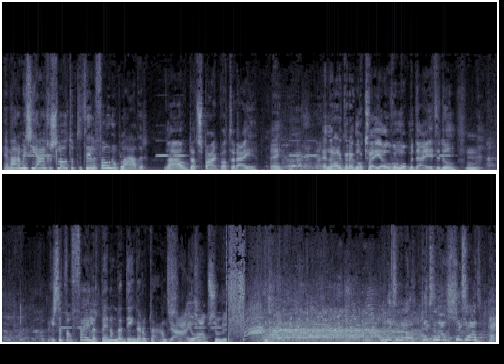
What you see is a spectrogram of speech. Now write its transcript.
En waarom is hij aangesloten op de telefoonoplader? Nou, dat spaart batterijen. Hè? En dan had ik er ook nog twee over om op mijn dijen te doen. Hm. Is dat wel veilig, Ben, om dat ding daarop te aan te zetten? Ja, joh, absoluut. Ah! Niks aan de hand, niks aan de hand, niks aan de hand. Hé?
